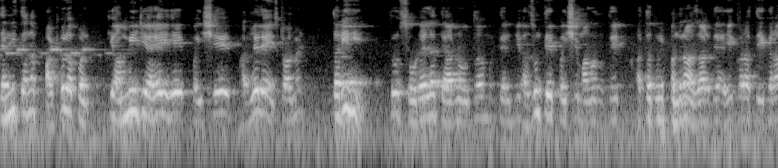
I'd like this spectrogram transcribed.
त्यांनी त्यांना पाठवलं पण की आम्ही जे आहे हे पैसे भरलेले आहे इन्स्टॉलमेंट तरीही तो सोडायला तयार नव्हता. मग त्यांनी अजून ते पैसे मागत होते. आता तुम्ही पंधरा हजार द्या हे करा ते करा.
